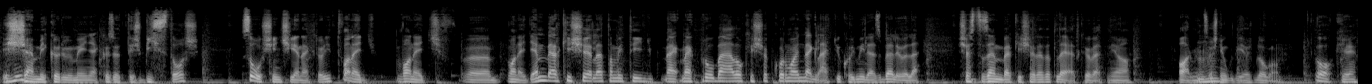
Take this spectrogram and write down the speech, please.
és uh-huh. semmi körülmények között is biztos, szó sincs ilyenekről. Itt van egy, van egy, van egy emberkísérlet, amit így meg, megpróbálok, és akkor majd meglátjuk, hogy mi lesz belőle. És ezt az emberkísérletet lehet követni a 30-as uh-huh. nyugdíjas blogon. Oké. Okay.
